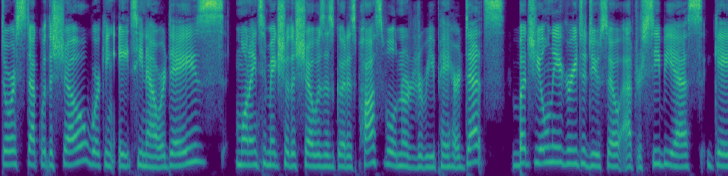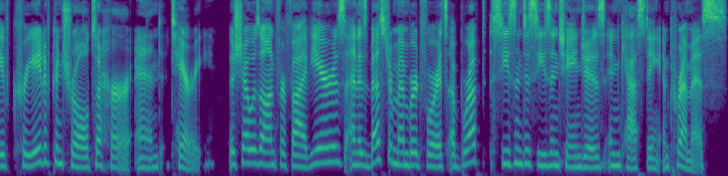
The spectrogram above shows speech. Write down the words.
Doris stuck with the show, working 18 hour days, wanting to make sure the show was as good as possible in order to repay her debts, but she only agreed to do so after CBS gave creative control to her and Terry. The show was on for five years and is best remembered for its abrupt season to season changes in casting and premise.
